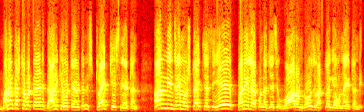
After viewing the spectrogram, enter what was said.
మనం కష్టపడటం ఏంటి దానికి ఇవ్వటం ఏమిటని స్ట్రైక్ చేసినట్టండి అన్ని ఇంద్రియములు స్ట్రైక్ చేసి ఏ పని లేకుండా చేసి వారం రోజులు అట్లాగే ఉన్నాయటండి.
